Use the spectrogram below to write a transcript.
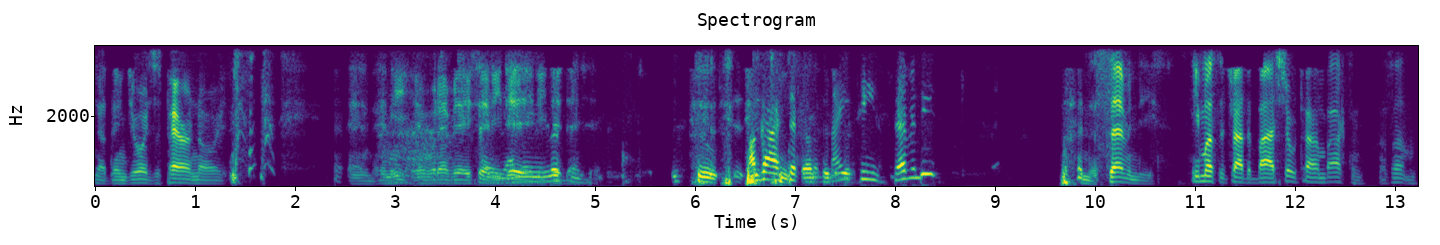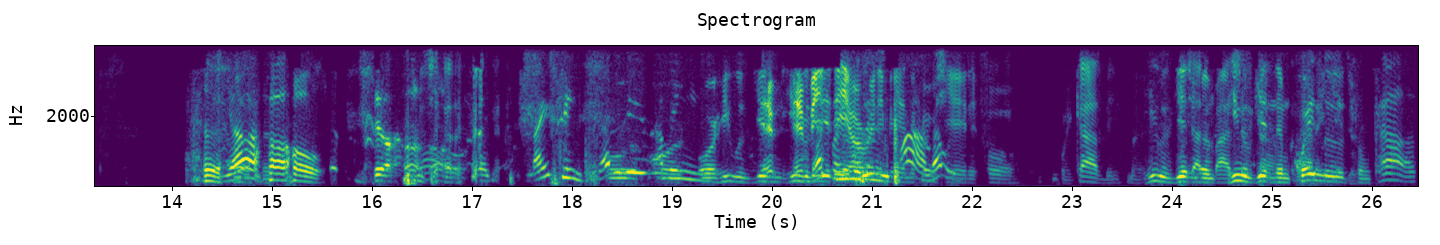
y'all think George is paranoid and and he and whatever they said he did, I mean, he listen, did that. My guy said from the 1970s? In the 70s. He must have tried to buy Showtime Boxing or something. Yo, yo, like 1970s. I mean, or he was getting he was getting already being negotiated for with Cosby. he was getting them, he was getting them quaaludes from Cos,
